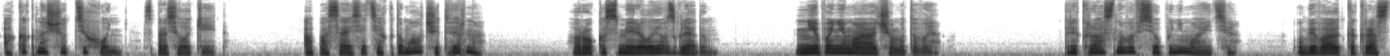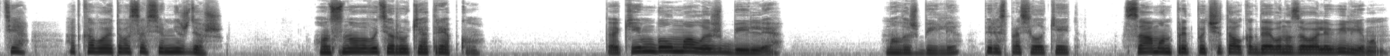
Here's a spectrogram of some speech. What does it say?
«А как насчет тихонь?» — спросила Кейт. «Опасайся тех, кто молчит, верно?» Рока смерил ее взглядом. «Не понимаю, о чем это вы». «Прекрасно вы все понимаете. Убивают как раз те, от кого этого совсем не ждешь. Он снова вытер руки о тряпку. Таким был малыш Билли. «Малыш Билли?» — переспросила Кейт. Сам он предпочитал, когда его называли Вильямом.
